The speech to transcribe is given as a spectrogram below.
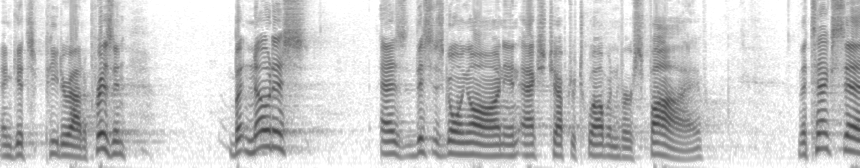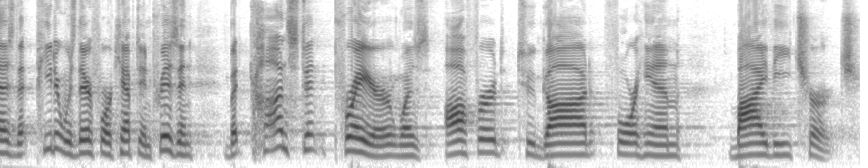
and gets Peter out of prison. But notice as this is going on in Acts chapter 12 and verse 5, the text says that Peter was therefore kept in prison, but constant prayer was offered to God for him by the church.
